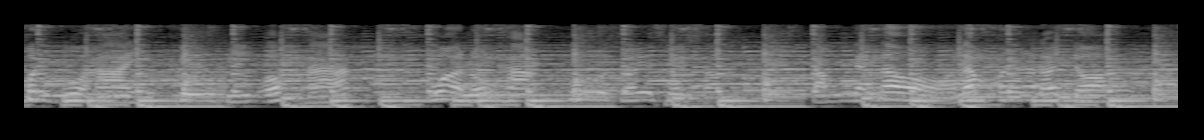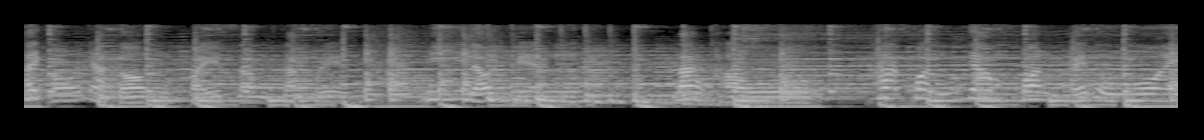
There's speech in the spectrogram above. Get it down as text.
คนผู้หายคือผีอกหักว่าหลงหักผู้สวยสวยสดกำยังเน่าน้ำมือเราจอกให้ขออย่าดองไปซ้ำสักเวรที่แล้วเห็นนั่งเขาถ้าคนย่ำบอนให้หน่วย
